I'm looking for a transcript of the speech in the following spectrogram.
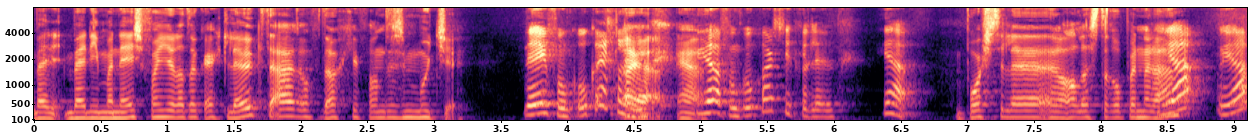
bij die, bij die manege vond je dat ook echt leuk daar? Of dacht je van, het is een moedje? Nee, vond ik ook echt Oh leuk. ja, ja. vond ik ook hartstikke leuk. Ja. Borstelen, alles erop en eraan? Ja, ja.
